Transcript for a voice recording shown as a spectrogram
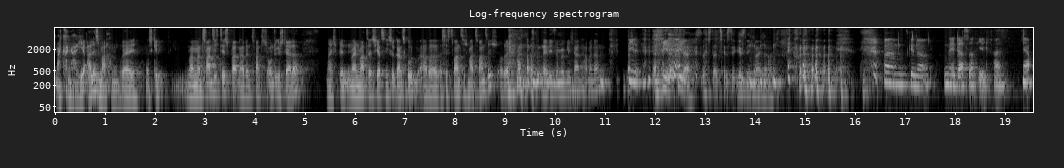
man kann ja hier alles machen, weil es gibt, wenn man 20 Tischplatten hat, dann 20 Untergestelle. Na, ich bin, mein Mathe ist jetzt nicht so ganz gut, aber es ist 20 mal 20, oder? ne, wie viele Möglichkeiten haben wir dann? Viele. Viele, viele. Statistik ist nicht meine Art. ähm, genau. Nee, das auf jeden Fall. Ja.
